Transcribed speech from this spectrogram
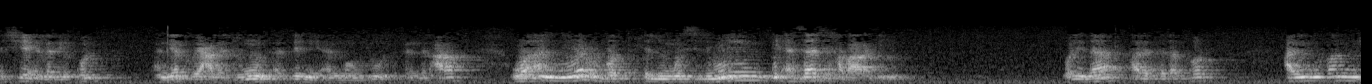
الشيء الذي قلت أن يقضي على الجمود الذهني الموجود عند العرب وأن يربط المسلمين بأساس حضارتهم. ولذا هذا التدبر أيضا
